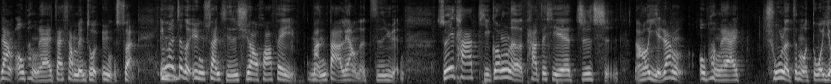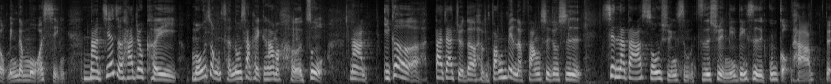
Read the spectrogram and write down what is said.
让 OpenAI 在上面做运算。因为这个运算其实需要花费蛮大量的资源，所以他提供了他这些支持，然后也让 OpenAI 出了这么多有名的模型。那接着他就可以某种程度上可以跟他们合作。那一个大家觉得很方便的方式就是，现在大家搜寻什么资讯，你一定是 Google 它。对，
